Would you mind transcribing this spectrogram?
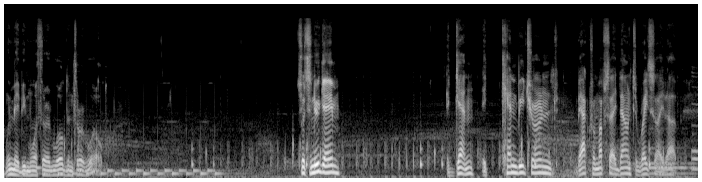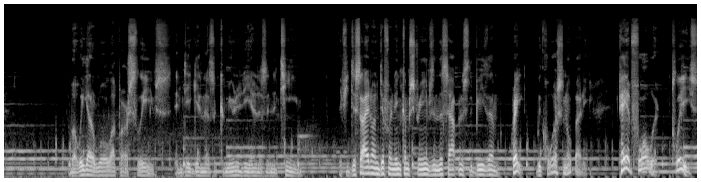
We may be more third world than third world. So it's a new game. Again it can be turned back from upside down to right side up. But we got to roll up our sleeves and dig in as a community and as in a team. If you decide on different income streams and this happens to be them, great. We coerce nobody. Pay it forward, please.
